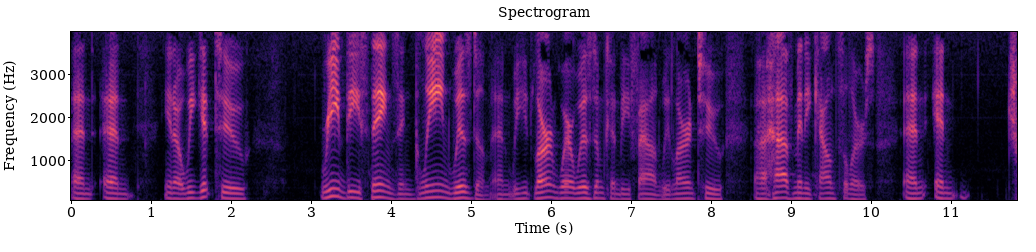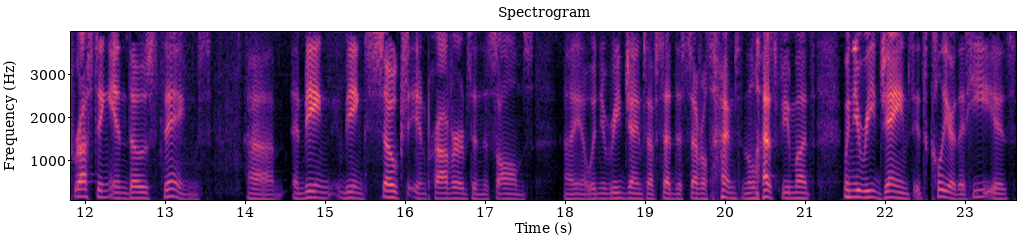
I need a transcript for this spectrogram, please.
and and you know we get to read these things and glean wisdom and we learn where wisdom can be found. We learn to uh, have many counselors and and trusting in those things um, and being being soaked in Proverbs and the Psalms. Uh, you know, when you read James, I've said this several times in the last few months. When you read James, it's clear that he is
